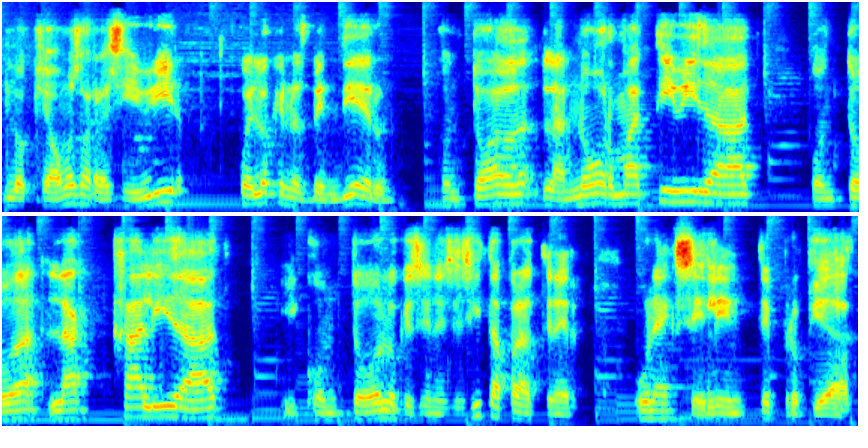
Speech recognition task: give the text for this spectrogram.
lo que vamos a recibir fue lo que nos vendieron, con toda la normatividad, con toda la calidad y con todo lo que se necesita para tener una excelente propiedad.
